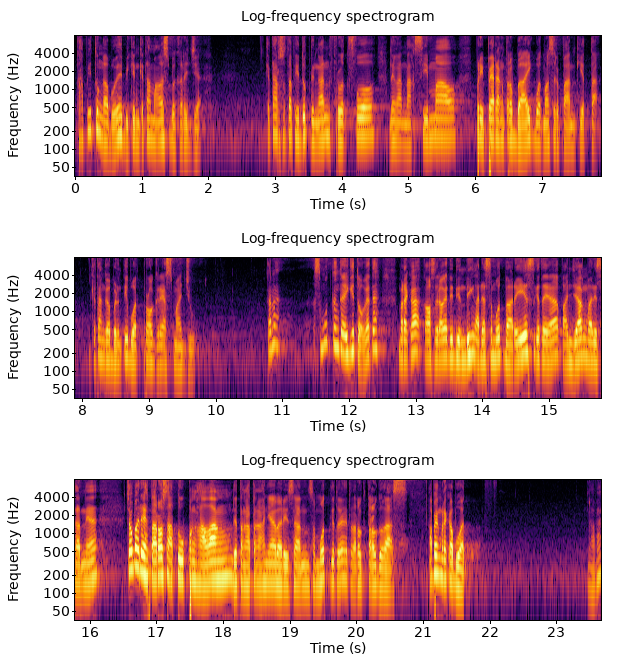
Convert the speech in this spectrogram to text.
Tapi itu nggak boleh bikin kita males bekerja. Kita harus tetap hidup dengan fruitful, dengan maksimal, prepare yang terbaik buat masa depan kita. Kita nggak berhenti buat progres maju. Karena semut kan kayak gitu, lihat ya. Mereka kalau sudah lihat di dinding ada semut baris gitu ya, panjang barisannya. Coba deh taruh satu penghalang di tengah-tengahnya barisan semut gitu ya, taruh, taruh gelas. Apa yang mereka buat? Apa?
